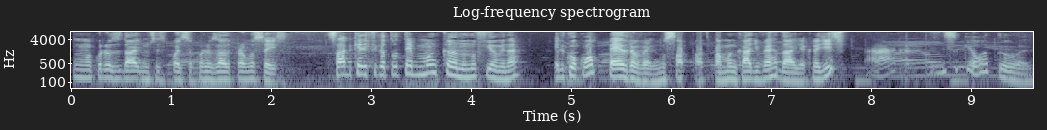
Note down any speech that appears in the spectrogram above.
Uma curiosidade, não sei se pode ser curiosidade pra vocês. Sabe que ele fica todo tempo mancando no filme, né? Ele colocou uma pedra, velho, no sapato pra mancar de verdade, acredite? Caraca. Isso que é um ator, velho.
